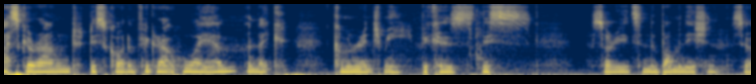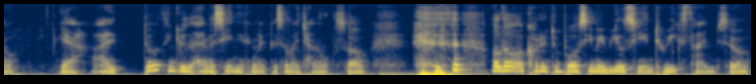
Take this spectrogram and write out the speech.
ask around Discord and figure out who I am and like come and wrench me because this sorry, it's an abomination. So yeah, I don't think you'll ever see anything like this on my channel. So although according to Bawcey, maybe you'll see it in two weeks' time. So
